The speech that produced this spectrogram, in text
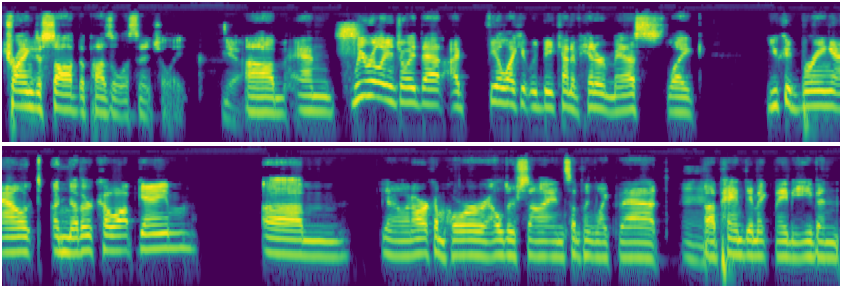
trying Yeah. to solve the puzzle essentially. Yeah. Um, and we really enjoyed that. I feel like it would be kind of hit or miss. Like you could bring out another co-op game, um, you know, an Arkham Horror, Elder Sign, something like that Mhm. uh, pandemic maybe even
